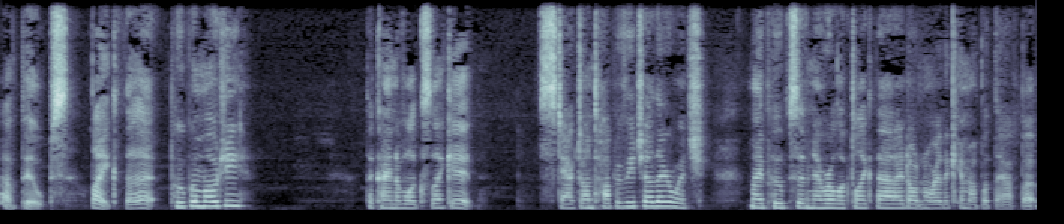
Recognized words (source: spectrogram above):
of poops. Like the poop emoji that kind of looks like it stacked on top of each other, which my poops have never looked like that. I don't know where they came up with that, but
